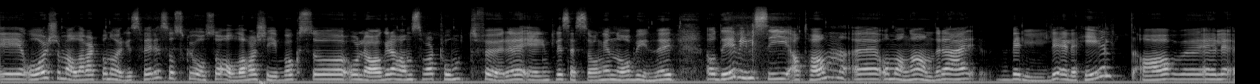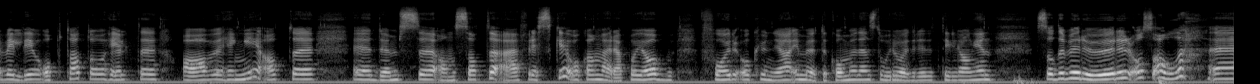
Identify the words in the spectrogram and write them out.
i år, som alle har vært på norgesferie, så skulle også alle ha skiboks. Og, og lageret hans var tomt før egentlig sesongen nå begynner. Og det vil si at han og mange andre er veldig, eller helt av, eller veldig opptatt og helt avhengig at deres ansatte er friske og kan være på jobb for å kunne imøtekomme den store ordretilgangen. Så det berører oss alle. Eh,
